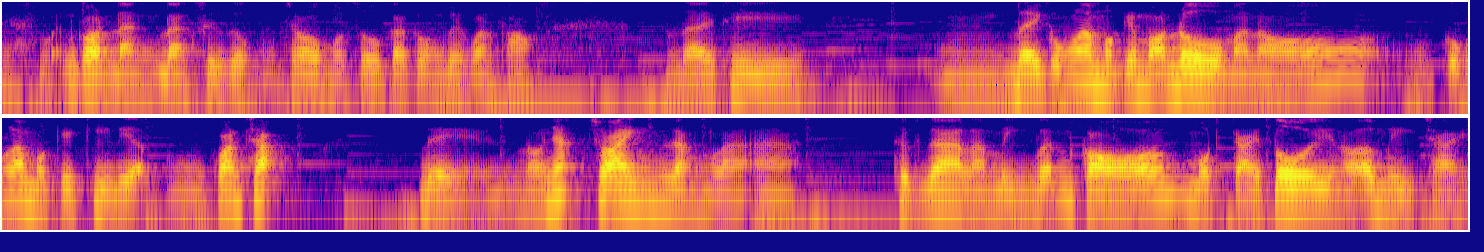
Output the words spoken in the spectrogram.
Vẫn còn đang đang sử dụng cho một số các công việc văn phòng. Đấy thì đấy cũng là một cái món đồ mà nó cũng là một cái kỷ niệm quan trọng để nó nhắc cho anh rằng là à thực ra là mình vẫn có một cái tôi nó âm ỉ cháy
